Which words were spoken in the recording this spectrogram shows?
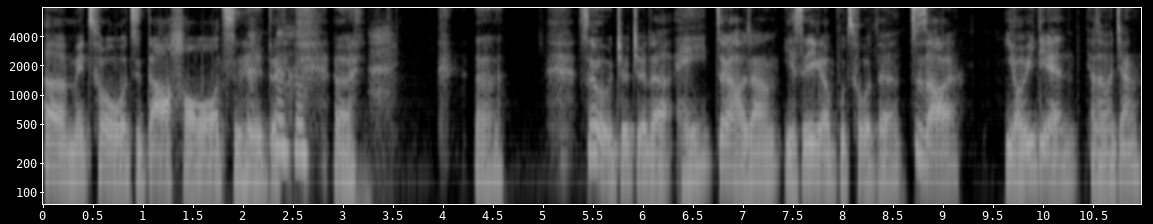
呃，没错，我知道，好哦之类的，嗯 嗯，所以我就觉得，哎，这个好像也是一个不错的，至少有一点要怎么讲？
